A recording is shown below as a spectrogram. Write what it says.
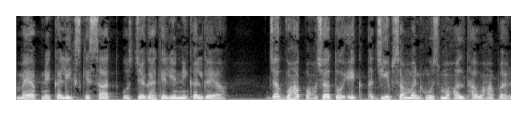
मैं अपने कलीग्स के साथ उस जगह के लिए निकल गया। जब वहाँ पहुँचा तो एक अजीब सा मनहूस माहौल था वहाँ पर।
